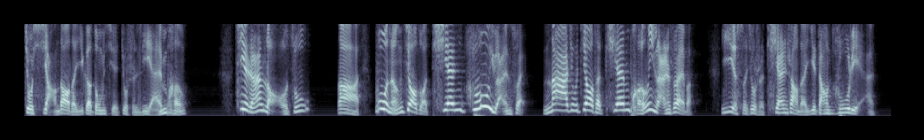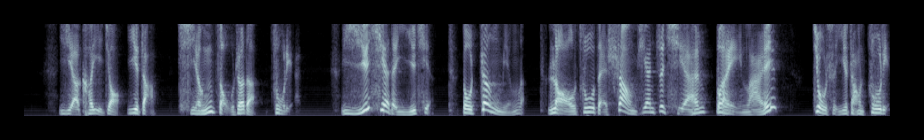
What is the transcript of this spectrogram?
就想到的一个东西就是莲蓬。既然老猪啊不能叫做天朱元帅，那就叫他天蓬元帅吧。意思就是天上的一张猪脸，也可以叫一张行走着的猪脸。一切的一切都证明了老猪在上天之前本来就是一张猪脸。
